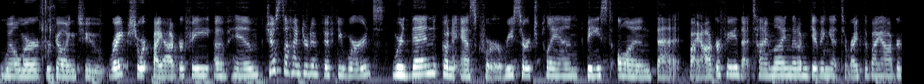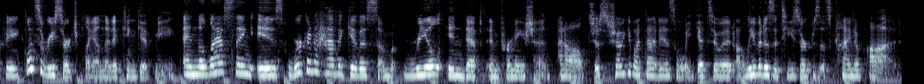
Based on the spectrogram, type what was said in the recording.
Wilmer, we're going to write a short biography of him, just 150 words. We're then going to ask for a research plan based on that biography, that timeline that I'm giving it to write the biography. What's a research plan that it can give me? And the last thing is we're going to have it give us some real in-depth information. And I'll just show you what that is when we get to it. I'll leave it as a teaser because it's kind of odd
